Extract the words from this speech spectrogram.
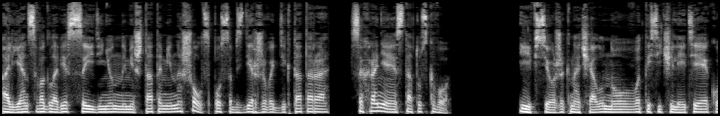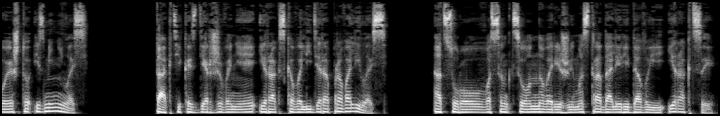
Альянс во главе с Соединенными Штатами нашел способ сдерживать диктатора, сохраняя статус-кво. И все же к началу нового тысячелетия кое-что изменилось. Тактика сдерживания иракского лидера провалилась. От сурового санкционного режима страдали рядовые иракцы,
